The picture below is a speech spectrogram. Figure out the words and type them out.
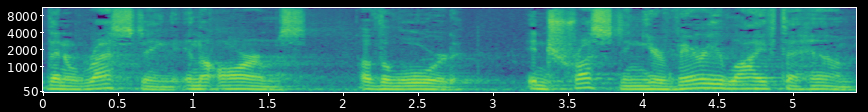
than resting in the arms of the Lord, entrusting your very life to Him?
